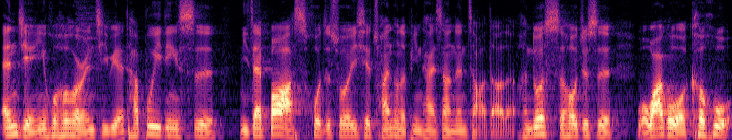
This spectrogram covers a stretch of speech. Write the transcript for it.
N 减一或合伙人级别，他不一定是你在 Boss 或者说一些传统的平台上能找到的。很多时候就是我挖过我客户，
